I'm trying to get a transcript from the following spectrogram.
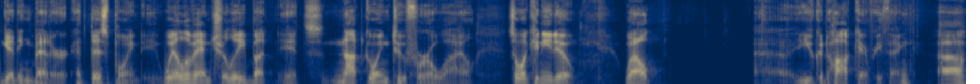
getting better at this point. It will eventually, but it's not going to for a while. So what can you do? Well, uh, you could hawk everything. Uh,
